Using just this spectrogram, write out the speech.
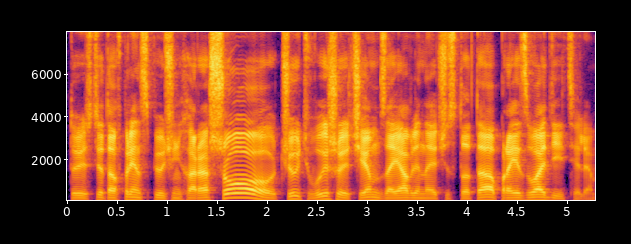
то есть это в принципе очень хорошо, чуть выше, чем заявленная частота производителя.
